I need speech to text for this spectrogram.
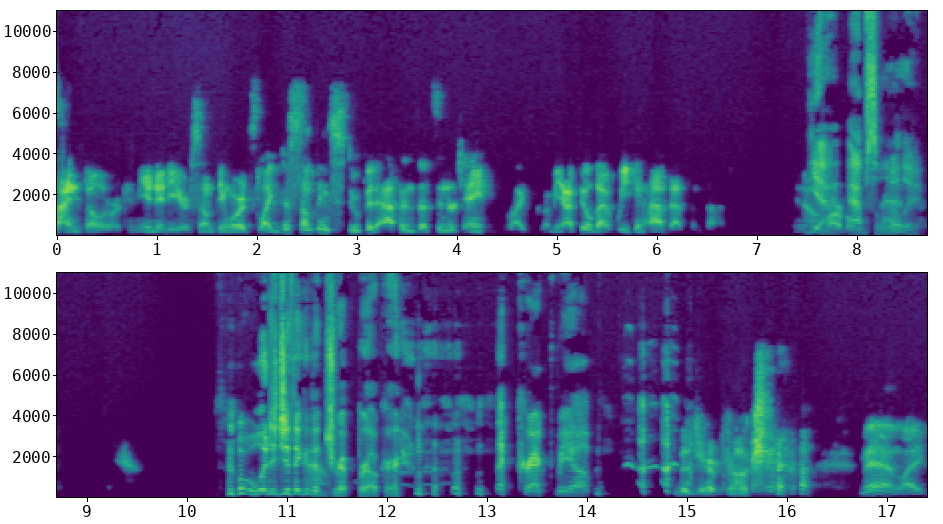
Seinfeld or a community or something where it's like just something stupid happens that's entertaining. Like, I mean, I feel that we can have that sometimes. You know, yeah, Marvel. absolutely. what did you think of the drip broker? that cracked me up. the drip broker, man. Like,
